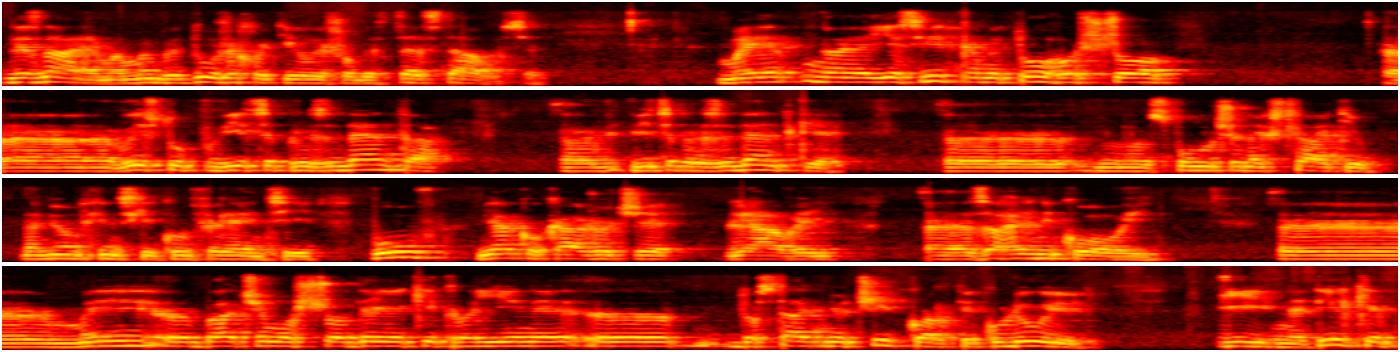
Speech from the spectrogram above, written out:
не знаємо. Ми би дуже хотіли, щоб це сталося. Ми е, є свідками того, що е, виступ віце-президента, е, віце-президентки е, Сполучених Штатів на Мюнхенській конференції був, м'яко кажучи, млявий, е, загальниковий. Е, Ми е, бачимо, що деякі країни е, достатньо чітко артикулюють і не тільки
